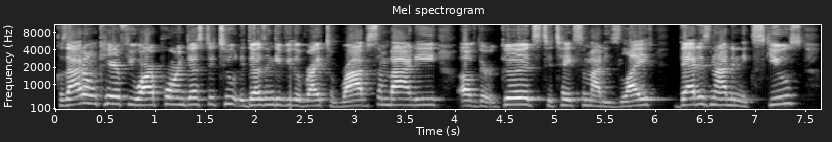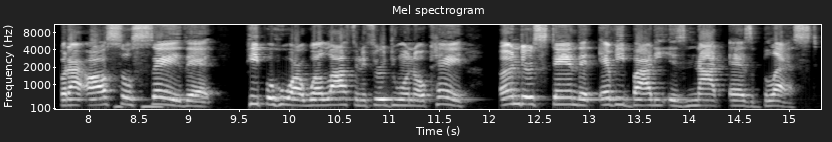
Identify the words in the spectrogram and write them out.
because I don't care if you are poor and destitute. It doesn't give you the right to rob somebody of their goods, to take somebody's life. That is not an excuse. But I also say that people who are well off and if you're doing okay, understand that everybody is not as blessed.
